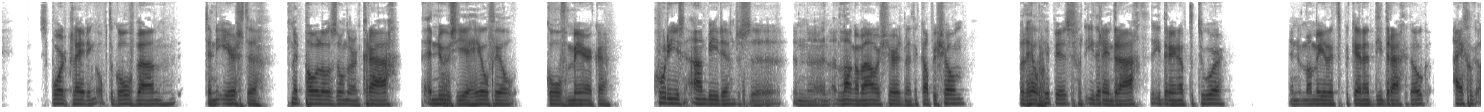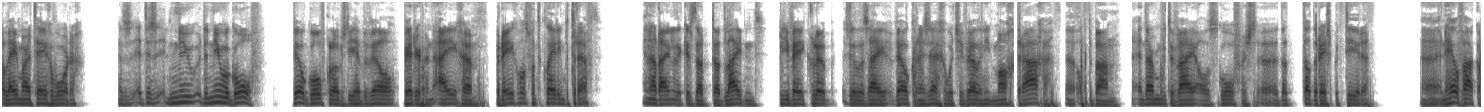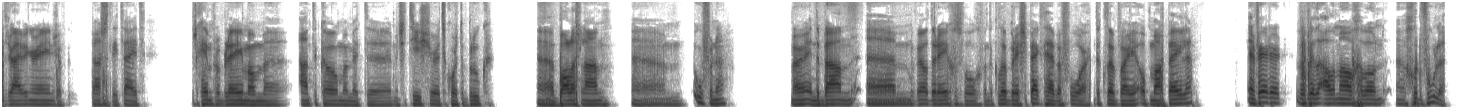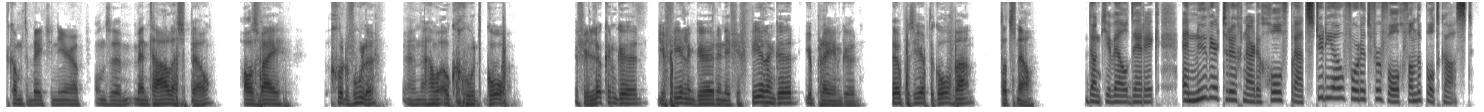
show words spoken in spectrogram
Sportkleding op de golfbaan. Ten eerste met polo zonder een kraag. En nu zie je heel veel golfmerken hoodies aanbieden. Dus eh, een, eh, een lange mouwen shirt met een capuchon. Wat heel hip is, wat iedereen draagt. Iedereen op de tour. En om eerlijk te bekennen, die draag ik ook eigenlijk alleen maar tegenwoordig. Het is, het is nieuw, de nieuwe golf. Veel golfclubs die hebben wel verder hun eigen regels wat de kleding betreft. En uiteindelijk is dat, dat leidend. Privéclub zullen zij wel kunnen zeggen wat je wel en niet mag dragen eh, op de baan. En daar moeten wij als golfers eh, dat, dat respecteren. Eh, en heel vaak op driving range of faciliteit. Het is geen probleem om aan te komen met, met je t-shirts, korte broek, ballen slaan, ehm, oefenen. Maar in de baan moet wel de regels volgen van de club, respect hebben voor de club waar je op mag spelen. En verder, we willen allemaal gewoon goed voelen. Het komt een beetje neer op onze mentale spel. Als wij goed voelen, en dan gaan we ook goed golven. If you're looking good, you're feeling good. And if you're feeling good, you're playing good. Veel plezier op de golfbaan. Tot snel. Dankjewel, Derek. En nu weer terug naar de Golfpraat Studio voor het vervolg van de podcast.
